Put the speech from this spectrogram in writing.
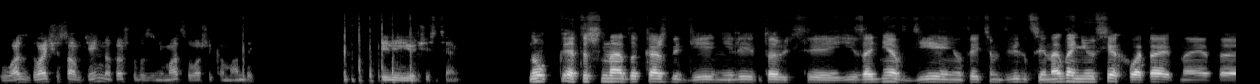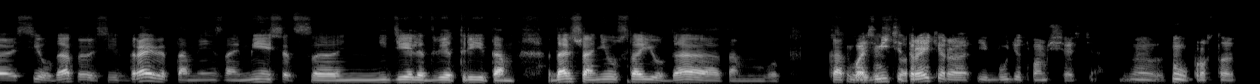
у вас два часа в день на то, чтобы заниматься вашей командой или ее частями. Ну, это ж надо каждый день или то есть э, изо дня в день вот этим двигаться. Иногда не у всех хватает на это сил, да, то есть их драйвит там, я не знаю, месяц, э, неделя, две, три, там, дальше они устают, да, там вот. Как Возьмите трекера и будет вам счастье. Э, ну, просто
